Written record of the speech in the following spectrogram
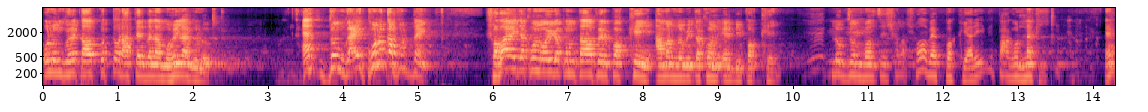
উলঙ্গ হয়ে তাওয়াফ করতো, রাতের বেলা মহিলাগুলো। একদম গায়ে কোনো কাপড় নাই। সবাই যখন ওই রকম তাওয়াফের পক্ষে আমার নবী তখন এর বিপক্ষে। লোকজন বলছে, শালা, সব এক পক্ষে, আর এই পাগল নাকি? হ্যাঁ?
